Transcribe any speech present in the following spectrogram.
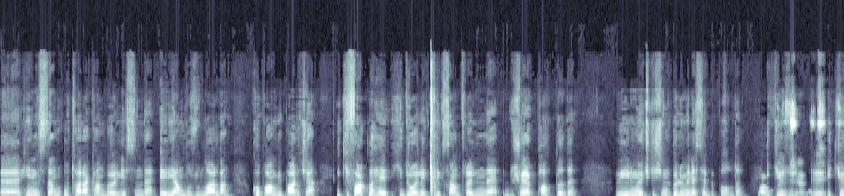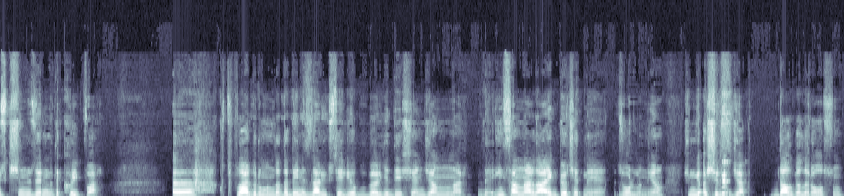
e, Hindistan'ın Uttarakhand bölgesinde eriyen buzullardan kopan bir parça iki farklı hidroelektrik santralinde düşerek patladı ve 23 kişinin ölümüne sebep oldu. Korkunç. 200 e, Evet. 200 kişinin üzerinde de kayıp var. Ee, kutuplar durumunda da denizler yükseliyor. Bu bölgede yaşayan canlılar, e, insanlar dahi göç etmeye zorlanıyor. Çünkü aşırı sıcak dalgaları olsun,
